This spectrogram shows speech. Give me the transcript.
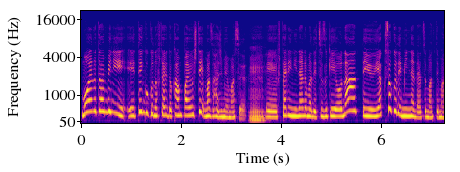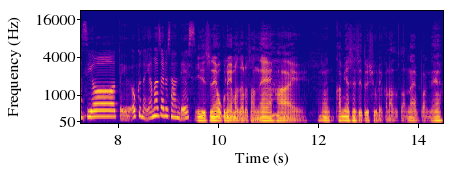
モアイのたんびに、えー天国の2人と乾杯をして、まず始めます。うんえー、2人になるまで続けようなっていう約束でみんなで集まってますよという奥の山猿さんです。いいですね奥野山猿さんね、はい、うん、神谷先生と一緒ぐらいかなだったねやっぱりね、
